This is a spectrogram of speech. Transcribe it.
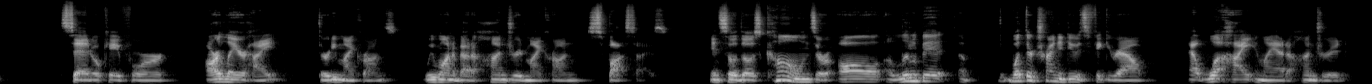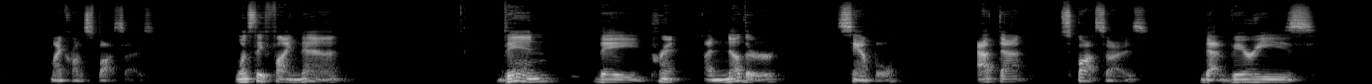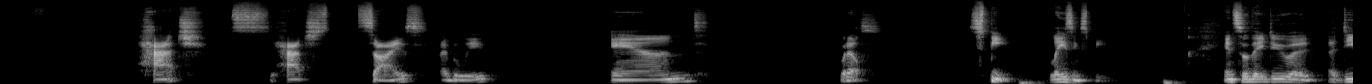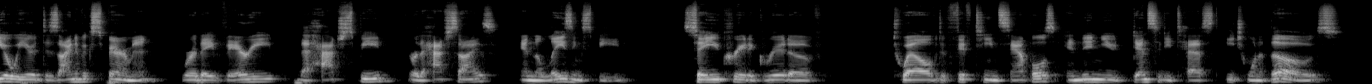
said okay for our layer height 30 microns we want about 100 micron spot size. And so those cones are all a little bit of, what they're trying to do is figure out at what height am I at 100 micron spot size. Once they find that, then they print another sample at that spot size that varies hatch hatch size, I believe, and what else? Speed, lasing speed. And so they do a, a DOE, a design of experiment, where they vary the hatch speed or the hatch size and the lasing speed. Say you create a grid of 12 to 15 samples, and then you density test each one of those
